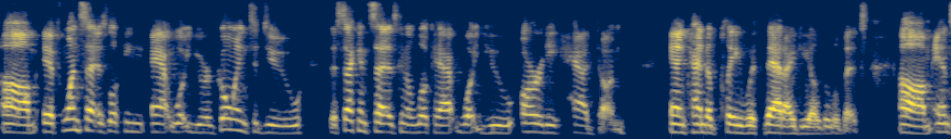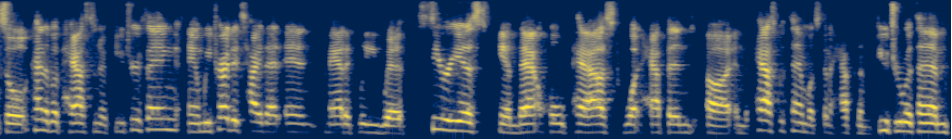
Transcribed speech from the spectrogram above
um, if one set is looking at what you are going to do, the second set is going to look at what you already had done and kind of play with that idea a little bit. Um, and so, kind of a past and a future thing. And we try to tie that in thematically with Sirius and that whole past, what happened uh, in the past with him, what's going to happen in the future with him.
